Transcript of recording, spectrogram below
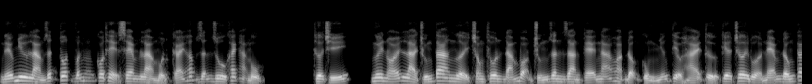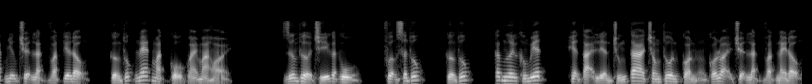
nếu như làm rất tốt vẫn có thể xem là một cái hấp dẫn du khách hạng mục. Thưa chí, ngươi nói là chúng ta người trong thôn đám bọn chúng dân gian té ngã hoạt động cùng những tiểu hài tử kia chơi đùa ném đống cắt những chuyện lặt vặt kia động, cường thúc nét mặt cổ quái mà hỏi. Dương thừa chí gật gù, phượng sơn thúc, cường thúc, các ngươi không biết, hiện tại liền chúng ta trong thôn còn có loại chuyện lặt vặt này động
